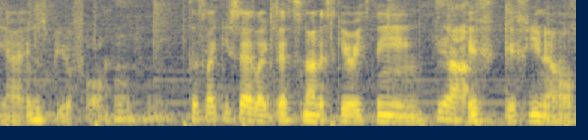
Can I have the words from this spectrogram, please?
yeah, it was beautiful. Mm-hmm. Because, like you said, like that's not a scary thing. Yeah. If if you know,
